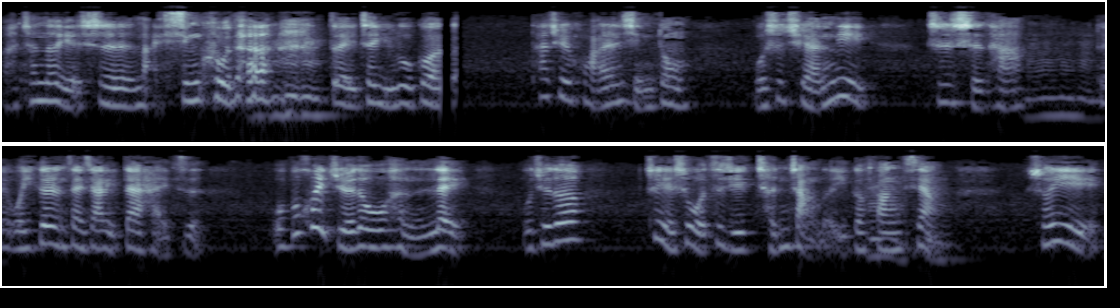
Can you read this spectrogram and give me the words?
啊，真的也是蛮辛苦的，嗯、对，这一路过，他去华人行动，我是全力支持他。嗯、对，我一个人在家里带孩子，我不会觉得我很累，我觉得这也是我自己成长的一个方向。嗯嗯、所以，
